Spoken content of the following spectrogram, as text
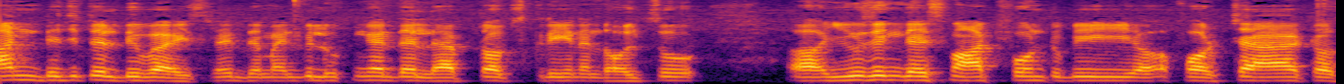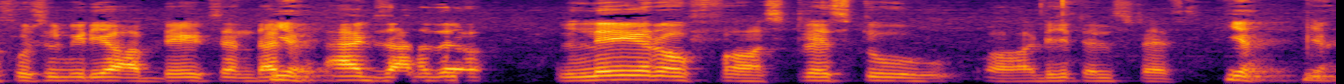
one digital device, right? They might be looking at their laptop screen and also uh, using their smartphone to be uh, for chat or social media updates, and that yeah. adds another layer of uh, stress to uh, digital stress yeah yeah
